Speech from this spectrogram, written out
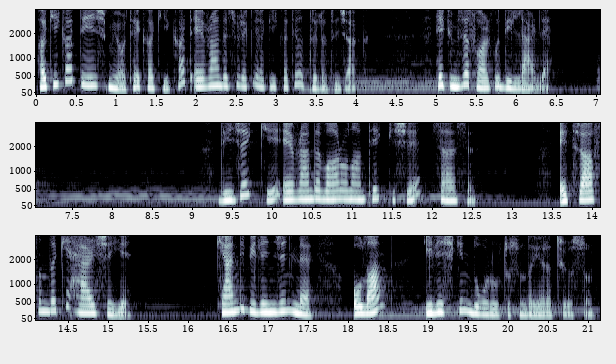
Hakikat değişmiyor. Tek hakikat evrende sürekli hakikati hatırlatacak. Hepimize farklı dillerle. Diyecek ki evrende var olan tek kişi sensin. Etrafındaki her şeyi kendi bilincinle olan ilişkin doğrultusunda yaratıyorsun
